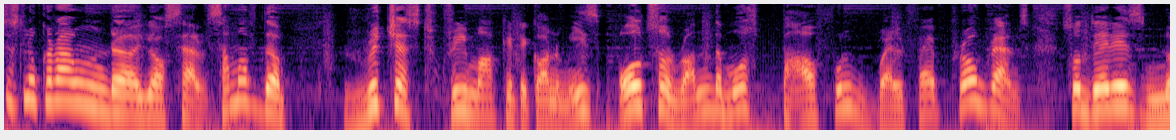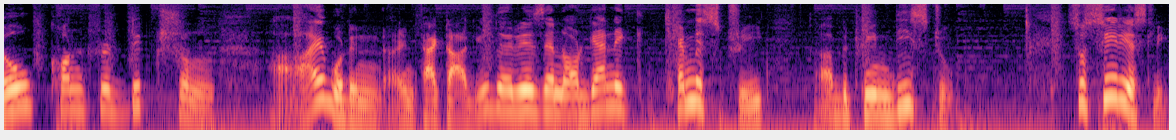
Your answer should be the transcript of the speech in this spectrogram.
just look around yourself some of richest free market economies also run the most powerful welfare programs. So there is no contradiction. Uh, I would, in, in fact, argue there is an organic chemistry uh, between these two. So, seriously,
